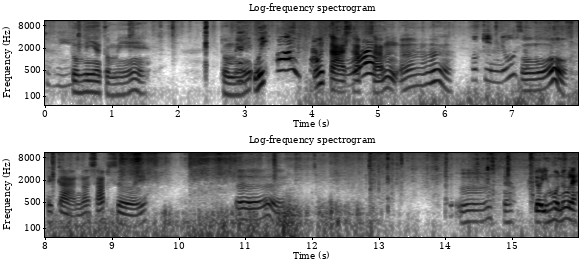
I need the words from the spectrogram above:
ตรงนี้ตัวเมีย ตัวเมียตัวเมียอุ้ยสามโอ้ยตาซับตัวซ้ำเออพวกกินอยู่โอ้ได้การเนาะซับเสย เออ อืมเนาะเดี๋ยวอีกหูนึงแหละ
